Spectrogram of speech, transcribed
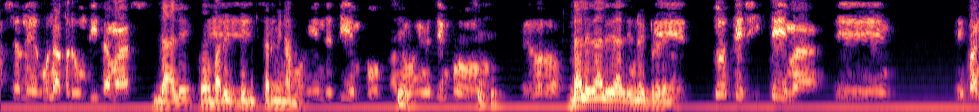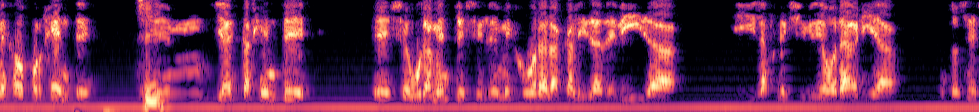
hacerle una preguntita más. Dale, como para ir eh, terminando. bien de tiempo. Sí. bien de tiempo, Eduardo. Dale, dale, dale, no hay problema. Todo este sistema eh, es manejado por gente. Sí. Eh, y a esta gente eh, seguramente se le mejora la calidad de vida y la flexibilidad horaria. Entonces,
